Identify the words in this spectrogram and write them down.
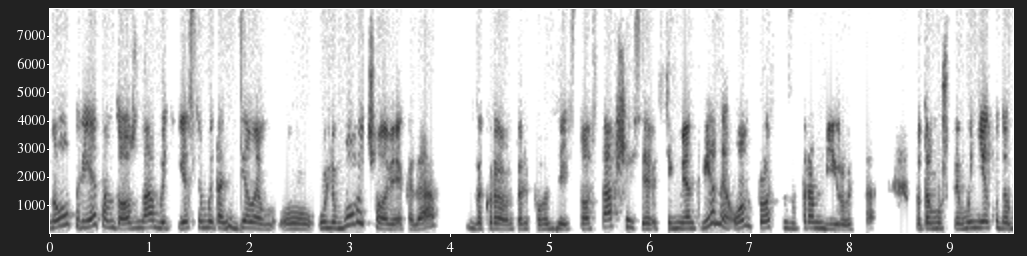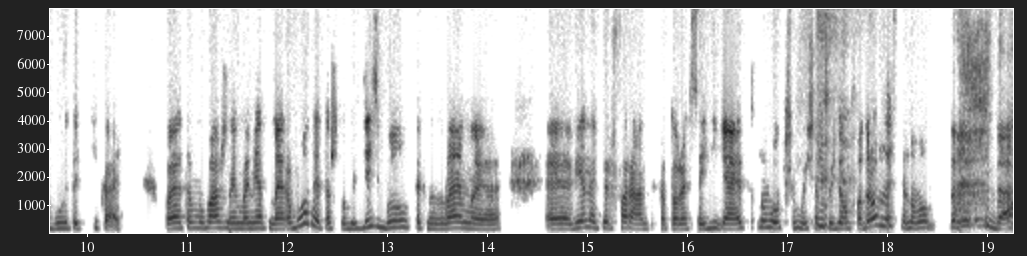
но при этом должна быть, если мы так сделаем у, у любого человека, да, закроем только вот здесь, то оставшийся сегмент вены, он просто затрамбируется, потому что ему некуда будет оттекать. Поэтому важный момент моей работы — это чтобы здесь был так называемый э, веноперфорант, который соединяет... Ну, в общем, мы сейчас уйдем в подробности, но да.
